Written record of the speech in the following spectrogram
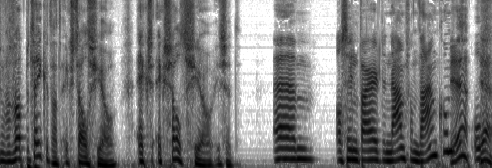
wat betekent dat, Excelsior? Ex, Excelsior is het? Um, als in waar de naam vandaan komt? Yeah, of, yeah.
